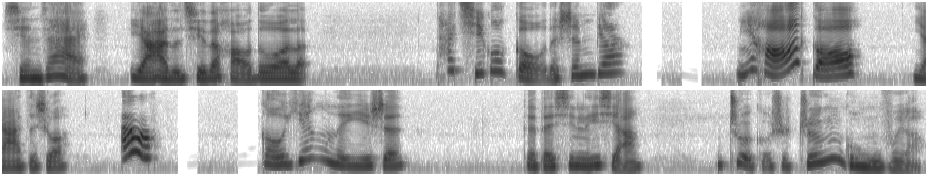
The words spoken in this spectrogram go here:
现在鸭子骑的好多了，它骑过狗的身边，“你好，狗。”鸭子说。狗应了一声，可它心里想：“这可是真功夫呀。”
